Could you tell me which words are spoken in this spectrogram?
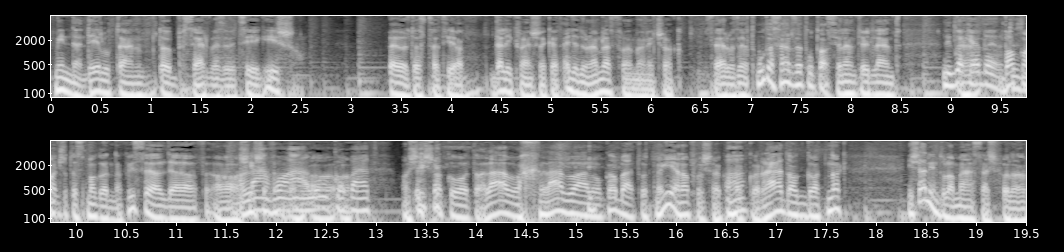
minden délután több szervező cég is beöltözteti a delikvenseket. Egyedül nem lehet felmenni, csak szervezet. Út a szervezet út azt jelenti, hogy lent kell eh, bakancsot azt magadnak viszel, de a, a, A sisa- lávaálló a- a- kabát. a sisakot, a láva, lávaálló kabátot, meg ilyen apróságokat akkor rádaggatnak, és elindul a mászás fel a,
